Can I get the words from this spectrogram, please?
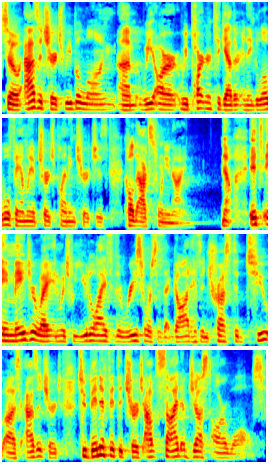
So, as a church, we belong, um, we are, we partner together in a global family of church planting churches called Acts 29. Now, it's a major way in which we utilize the resources that God has entrusted to us as a church to benefit the church outside of just our walls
